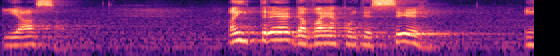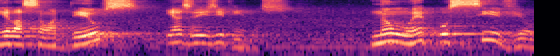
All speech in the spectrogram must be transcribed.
e a ação. A entrega vai acontecer em relação a Deus e às leis divinas. Não é possível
